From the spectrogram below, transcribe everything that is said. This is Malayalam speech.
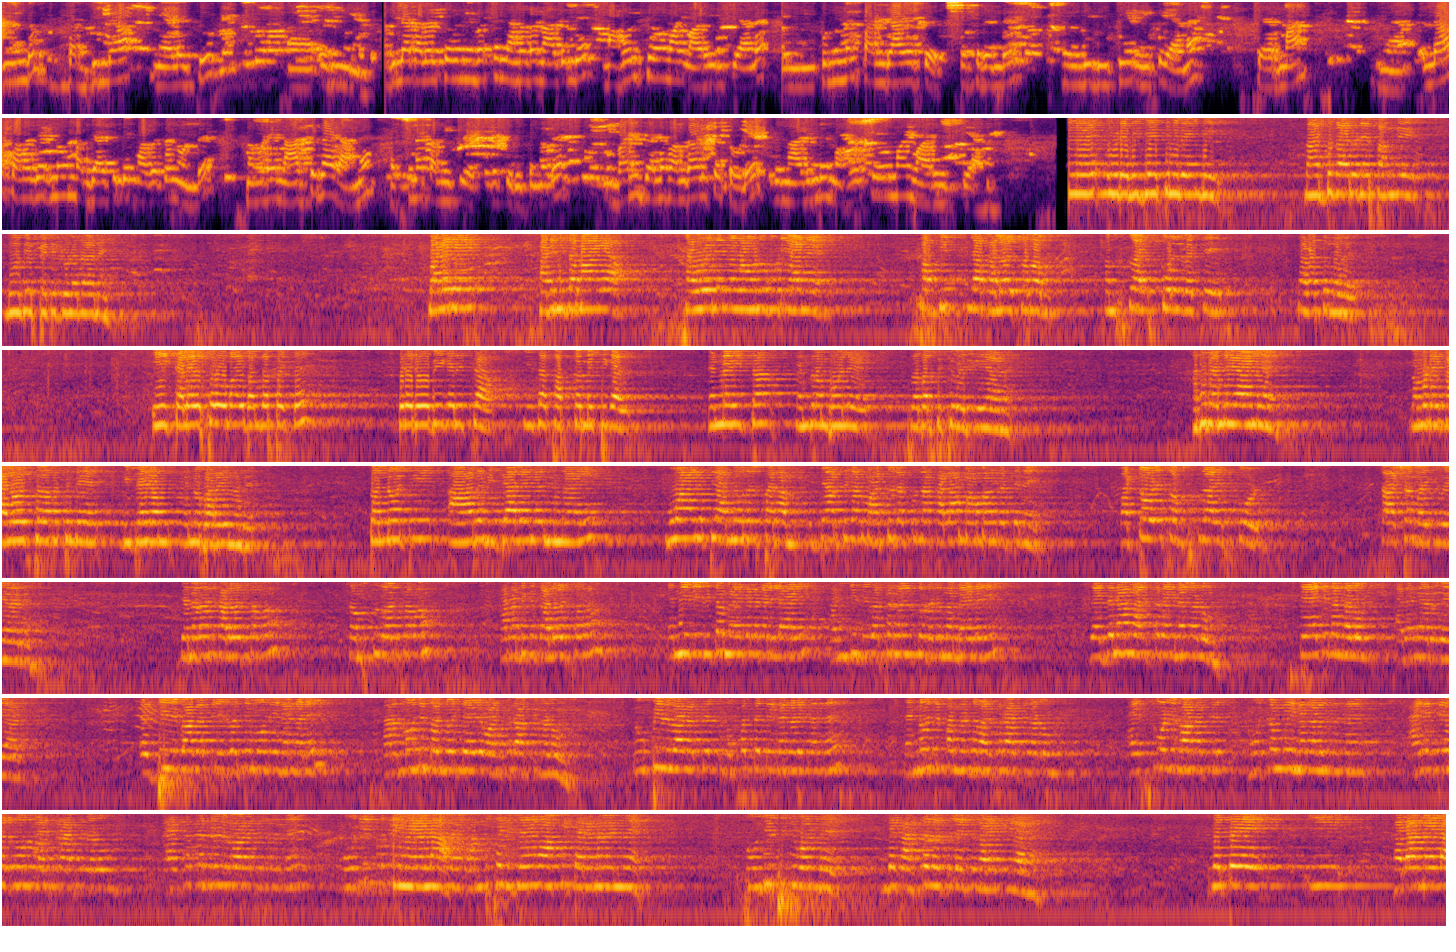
വീണ്ടും സബ് ജില്ലാ മേളയ്ക്ക് ഒരുങ്ങുന്നത്. ജില്ലാ കലോത്സവം ഈ വർഷം ഞങ്ങളുടെ നാടിന്റെ മഹോത്സവമായി മാറിയിരിക്കുകയാണ്. Kunnal panchayat president Shrimati V. K. റീത്തയാണ് chairman. എല്ലാ സഹകരണവും പഞ്ചായത്തിന്റെ ഭാഗത്തു നിന്നുണ്ട് നമ്മുടെ നാട്ടുകാരാണ് ഭക്ഷണ കമ്മിറ്റി ഏറ്റെടുത്തിരിക്കുന്നത്. വൻ ജനപങ്കാളിത്തത്തോടെ ഇത് നാടിന്റെ മഹോത്സവമായി മാറിയിരിക്കുകയാണ്. ഇവിടെ വിജയത്തിന് വേണ്ടി നാട്ടുകാരുടെ പങ്ക് ബോധ്യപ്പെട്ടിട്ടുള്ളതാണ്. വളരെ പരിമിതമായ സൗകര്യങ്ങളോടുകൂടിയാണ് സബ് കലോത്സവം സംസ്കൃത ഹൈസ്കൂളിൽ വെച്ച് നടത്തുന്നത്. ഈ കലോത്സവവുമായി ബന്ധപ്പെട്ട് ഇവിടെ രൂപീകരിച്ച വിവിധ സബ് കമ്മിറ്റികൾ എണ്ണയിട്ട യന്ത്രം പോലെ പ്രവർത്തിച്ചു വരികയാണ്. അത് തന്നെയാണ് നമ്മുടെ കലോത്സവത്തിന്റെ വിജയം എന്ന് പറയുന്നത്. തൊണ്ണൂറ്റി ആറ് വിദ്യാലയങ്ങളിൽ നിന്നായി മൂവായിരത്തി അഞ്ഞൂറിൽ പരം വിദ്യാർത്ഥികൾ മാറ്റുരക്കുന്ന കലാമാമാങ്കത്തിന് വട്ടോളി സംസ്കൃത ഹൈസ്കൂൾ സാക്ഷ്യം വഹിക്കുകയാണ്. ജനറൽ കലോത്സവം സംസ്കൃതോത്സവം അറബിക് കലോത്സവം എന്നീ വിവിധ മേഖലകളിലായി അഞ്ച് ദിവസങ്ങളിൽ തുടരുന്ന മേളയിൽ രചനാ മത്സര ഇനങ്ങളും സ്റ്റേജ് ഇനങ്ങളും അരങ്ങേറുകയാണ്. എൽ പി വിഭാഗത്തിൽ ഇരുപത്തിമൂന്ന് ഇനങ്ങളിൽ അറുന്നൂറ്റി തൊണ്ണൂറ്റേഴ് മത്സരാർത്ഥികളും യു പി വിഭാഗത്തിൽ മുപ്പത്തെട്ട് ഇനങ്ങളിൽ നിന്ന് എണ്ണൂറ്റി പന്ത്രണ്ട് മത്സരാർത്ഥികളും ഹൈസ്കൂൾ വിഭാഗത്തിൽ നൂറ്റൊന്ന് ഇനങ്ങളിൽ നിന്ന് ആയിരത്തി ഒരുന്നൂറ് മത്സരാർത്ഥികളും ഹയർ സെക്കൻഡറി വിഭാഗത്തിൽ നിന്ന് നൂറ്റിപ്പത്തി മേള വമ്പിച്ച വിജയമാക്കി തരണമെന്ന് സൂചിപ്പിച്ചുകൊണ്ട് എന്റെ കർത്തവ്യത്തിലേക്ക് കടക്കുകയാണ്. ഇന്നത്തെ ഈ കലാമേള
